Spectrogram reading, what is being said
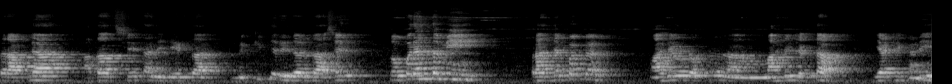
तर आपल्या हातात शेत आणि नेटचा नक्कीच रिझल्ट असेल. तोपर्यंत मी प्राध्यापक महादेव डॉक्टर महादेव जगताप या ठिकाणी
